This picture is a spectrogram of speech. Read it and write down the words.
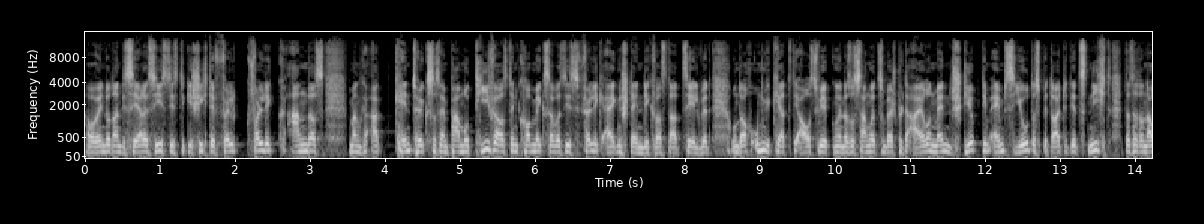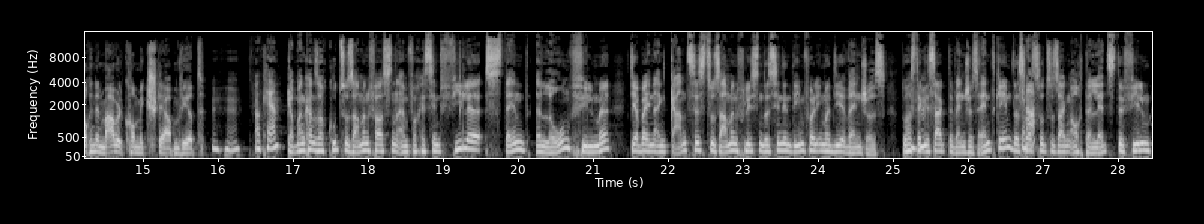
Aber wenn du dann die Serie siehst, ist die Geschichte völlig anders. Man kennt höchstens ein paar Motive aus den Comics, aber es ist völlig eigenständig, was da erzählt wird. Und auch umgekehrt die Auswirkungen. Also sagen wir zum Beispiel, der Iron Man stirbt im MCU. Das bedeutet jetzt nicht, dass er dann auch in den Marvel Comics sterben wird. Mhm. Okay. Ich glaube, man kann es auch gut zusammenfassen. Einfach, es sind viele Stand-alone-Filme, die aber in ein Ganzes zusammenfließen. Das sind in dem Fall immer die Avengers. Du hast mhm. ja gesagt, Avengers Endgame. Das genau. war sozusagen auch der letzte Film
